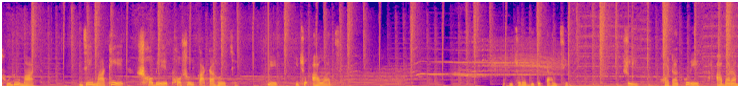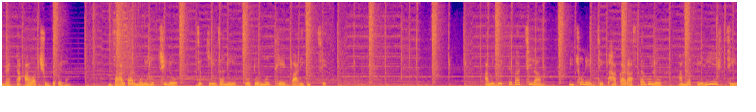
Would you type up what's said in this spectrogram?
ধুধু মাঠ যে মাঠে সবে ফসল কাটা হয়েছে। কিছু আওয়াজ। পিছনের দিকে টানছে। সেই হঠাৎ করে আবার আমরা একটা আওয়াজ শুনতে পেলাম। বারবার মনে হচ্ছিল যে কে জানি টোটোর মধ্যে বাড়ি দিচ্ছে। আমি দেখতে পাচ্ছিলাম পিছনের যে ফাঁকা রাস্তাগুলো আমরা পেরিয়ে এসেছি,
